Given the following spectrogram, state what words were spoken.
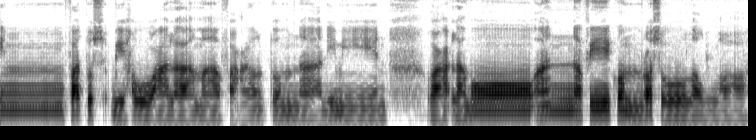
فتصبحوا على ما فعلتم نادمين واعلموا أن فيكم رسول الله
